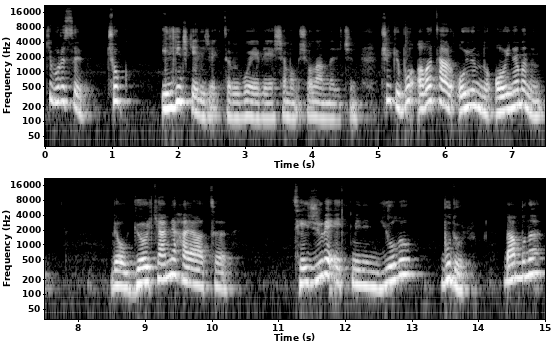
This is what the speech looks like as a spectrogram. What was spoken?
Ki burası çok ilginç gelecek tabii bu evde yaşamamış olanlar için. Çünkü bu avatar oyununu oynamanın ve o görkemli hayatı tecrübe etmenin yolu budur. Ben buna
